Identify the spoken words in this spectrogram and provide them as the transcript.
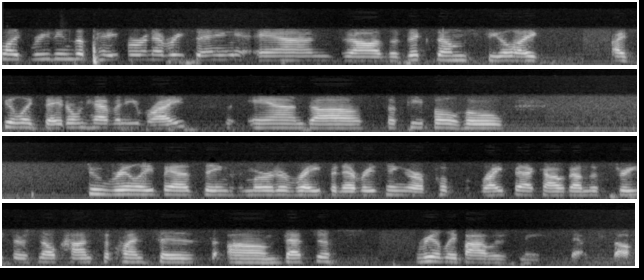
like reading the paper and everything, and uh, the victims feel like I feel like they don't have any rights, and uh, the people who do really bad things, murder, rape, and everything, are put right back out on the street. There's no consequences. Um, that just really bothers me. That stuff.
